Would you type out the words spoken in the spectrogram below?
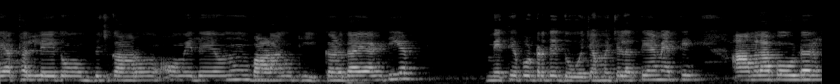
ਜਾਂ ਥੱਲੇ ਤੋਂ ਵਿਚਕਾਰੋਂ, ਉਵੇਂ ਦੇ ਉਹਨੂੰ ਵਾਲਾਂ ਨੂੰ ਠੀਕ ਕਰਦਾ ਆ, ਠੀਕ ਹੈ। ਮੇਥੇ ਪਾਊਡਰ ਦੇ 2 ਚਮਚ ਲੱਤੇ ਆ ਮੈਂ ਇੱਥੇ ਆਮਲਾ ਪਾਊਡਰ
